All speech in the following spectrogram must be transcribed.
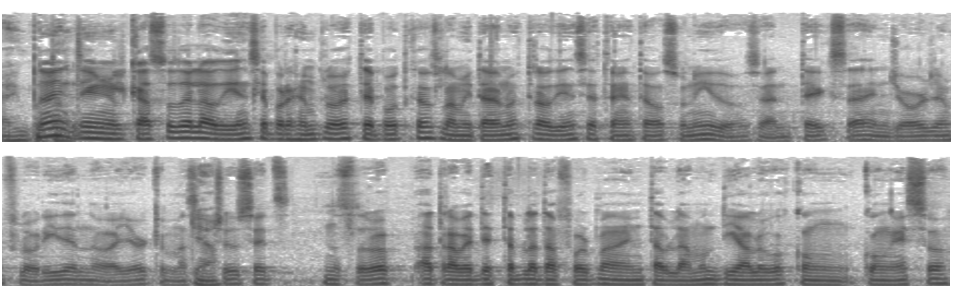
es importante. en, el caso de la audiencia, por ejemplo, de este podcast, la mitad de nuestra audiencia está en Estados Unidos, o sea, en Texas, en Georgia, en Florida, en Nueva York, en Massachusetts. Nosotros a través de esta plataforma entablamos diálogos con, con esos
